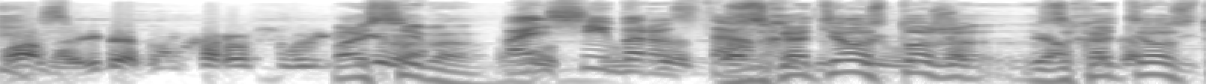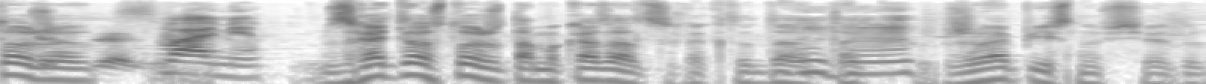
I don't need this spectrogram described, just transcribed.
Ладно, ребят, вам хорошего эфира. Спасибо. Спасибо, Рустам. Захотелось тоже, захотелось тоже... С вами. Захотелось тоже там оказаться как-то, да, угу. так живописно все это.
